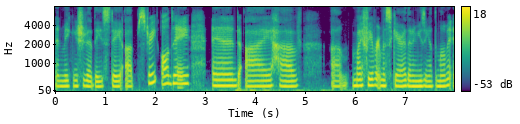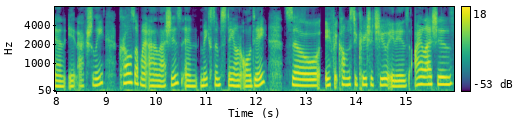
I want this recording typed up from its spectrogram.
and making sure that they stay up straight all day, and I have um, my favorite mascara that I'm using at the moment, and it actually curls up my eyelashes and makes them stay on all day. So if it comes to Krisha Chu, it is eyelashes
